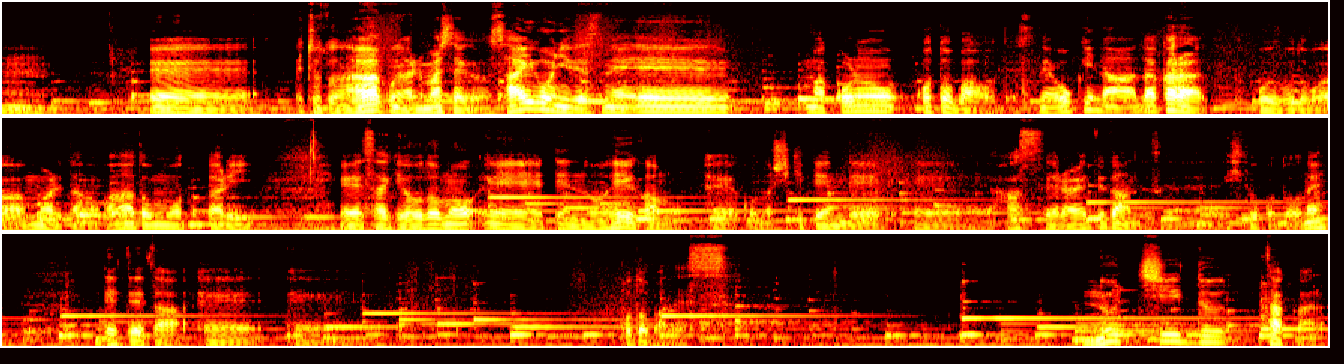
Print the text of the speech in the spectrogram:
うん。えーちょっと長くなりましたけど最後にですね、えー、まあ、この言葉をですね沖縄だからこういう言葉が生まれたのかなと思ったり、え、先ほども、え、天皇陛下も、えこの式典で、え発せられてたんですけどね。一言ね出てた、ええ言葉です。ぬちどたから。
